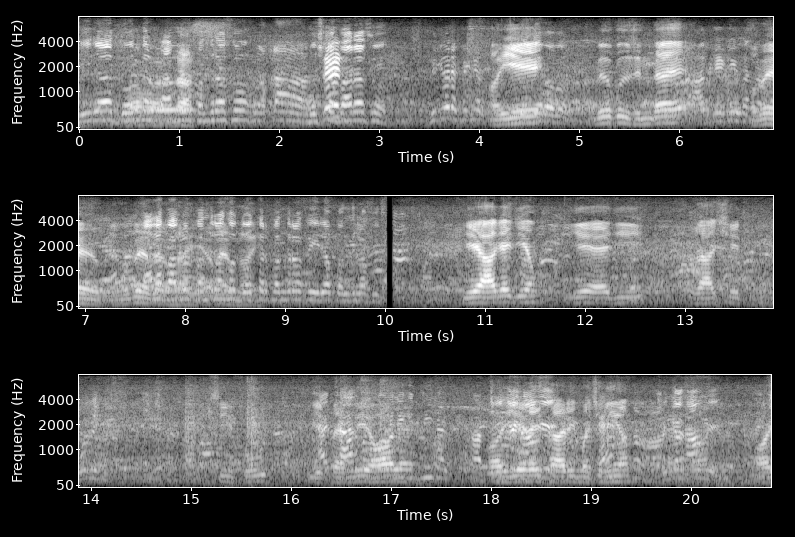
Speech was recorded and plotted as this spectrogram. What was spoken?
हीरा दो पंद्रह सौ बारह सौ। और ये बिल्कुल ज़िंदा है। अबे अबे अबे अबे भाई, पंद्रह सौ अबे पंद्रह सौ हीरा पंद्रह सौ। ये आ गए जी हम। ये है जी राशिद सी फ़ूड ये फैमिली हॉल है। और ये रही सारी मछलियाँ। और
